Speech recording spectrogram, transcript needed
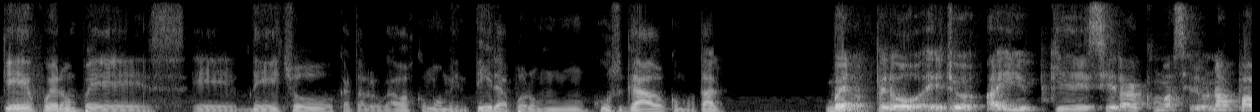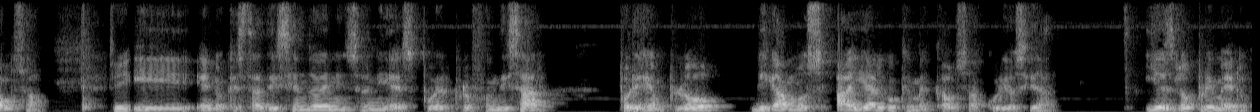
que fueron, pues, eh, de hecho, catalogados como mentira por un juzgado como tal. Bueno, pero eh, yo ahí quisiera como hacer una pausa y en lo que estás diciendo, Denison, y es poder profundizar. Por ejemplo, digamos, hay algo que me causa curiosidad y es lo primero,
